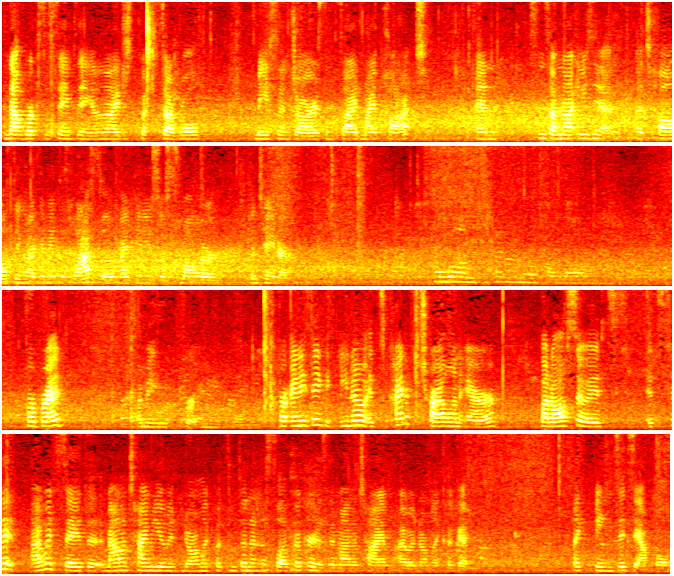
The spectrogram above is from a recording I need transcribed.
and that works the same thing. And then I just put several mason jars inside my pot, and since I'm not using a, a tall thing like I made this last loaf, I can use a smaller container. How long? How do you know how long? For bread, I mean, for anything. for anything, you know, it's kind of trial and error, but also it's it's it, I would say the amount of time you would normally put something in a slow cooker is the amount of time I would normally cook it. Like beans example,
